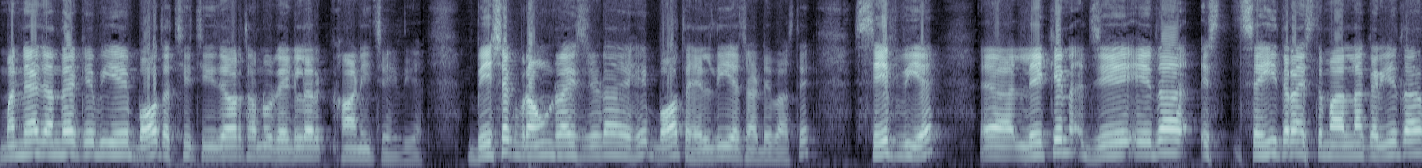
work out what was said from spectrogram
ਮੰਨਿਆ ਜਾਂਦਾ ਹੈ ਕਿ ਵੀ ਇਹ ਬਹੁਤ ਅੱਛੀ ਚੀਜ਼ ਹੈ ਔਰ ਤੁਹਾਨੂੰ ਰੈਗੂਲਰ ਖਾਣੀ ਚਾਹੀਦੀ ਹੈ। ਬੇਸ਼ੱਕ ਬ੍ਰਾਊਨ ਰਾਈਸ ਜਿਹੜਾ ਇਹ ਬਹੁਤ ਹੈਲਦੀ ਹੈ ਸਾਡੇ ਵਾਸਤੇ ਸੇਫ ਵੀ ਹੈ। ਲੇਕਿਨ ਜੇ ਇਹਦਾ ਇਸ, ਸਹੀ ਤਰ੍ਹਾਂ ਇਸਤੇਮਾਲ ਨਾ ਕਰੀਏ ਤਾਂ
